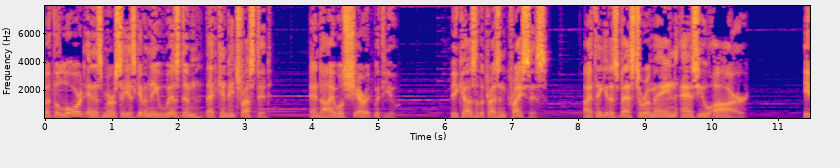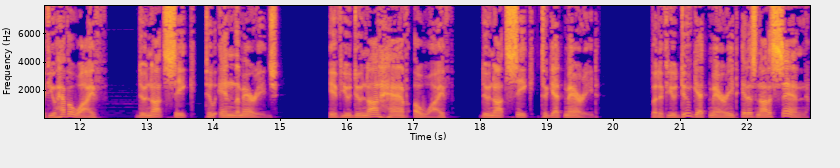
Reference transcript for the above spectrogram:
but the Lord in his mercy has given me wisdom that can be trusted, and I will share it with you. Because of the present crisis, I think it is best to remain as you are. If you have a wife, do not seek to end the marriage. If you do not have a wife, do not seek to get married. But if you do get married, it is not a sin.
